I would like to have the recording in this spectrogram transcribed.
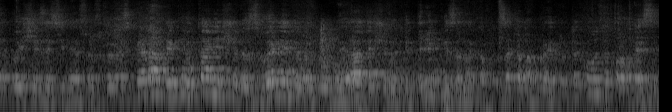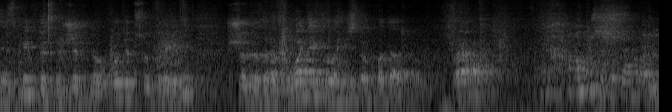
найближчого засідання Сумської міської ради Да. питання щодо звернення до Верховної Ради щодо підтримки законопроекту такого-то про внесення змін до бюджетного кодексу України щодо зарахування екологічного податку. Правильно? А можна питання?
